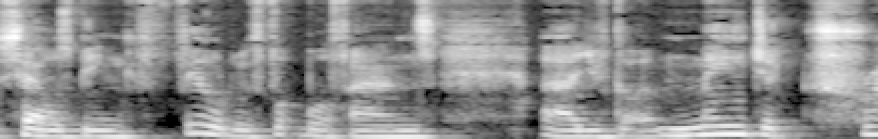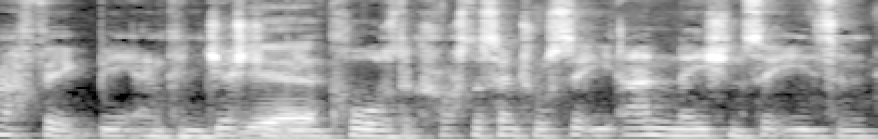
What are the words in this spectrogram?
cells being filled with football fans. Uh, you've got major traffic being and congestion yeah. being caused across the central city and nation cities, and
